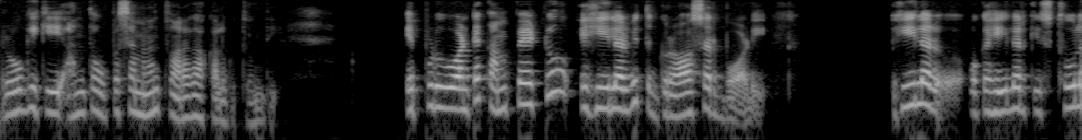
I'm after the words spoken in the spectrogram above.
రోగికి అంత ఉపశమనం త్వరగా కలుగుతుంది. ఎప్పుడు అంటే compare to a healer with grosser body. Healer ఒక హీలర్కి స్థూల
